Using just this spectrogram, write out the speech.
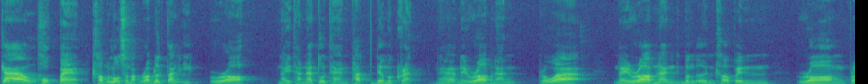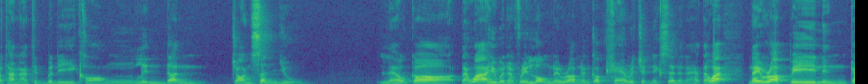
1968 เขามาลงสมัครรับเลือกตั้งอีกรอบในฐานะตัวแทนพรรคเดโมแครตนะฮะในรอบนั้น เพราะว่าในรอบนั้นบังเอิญเขาเป็นรองประธานาธิบดีของลินดอนจอห์นสันอยู่ แล้วก็แต่ว่าฮิวเบิร์ตฮัมฟรีย์ลงในรอบนั้นก็แพ้ริชาร์ดนิกสันนะฮะแต่ว่าในรอบปี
